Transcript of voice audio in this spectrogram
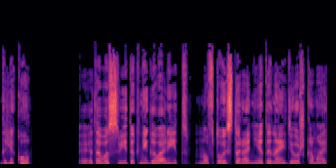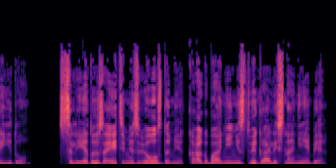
«Далеко?» «Этого свиток не говорит, но в той стороне ты найдешь Камариду. Следуй за этими звездами, как бы они ни сдвигались на небе.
